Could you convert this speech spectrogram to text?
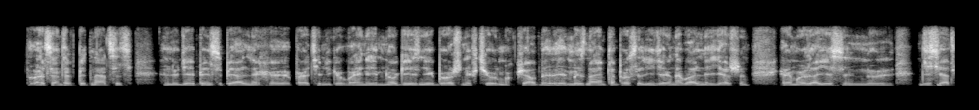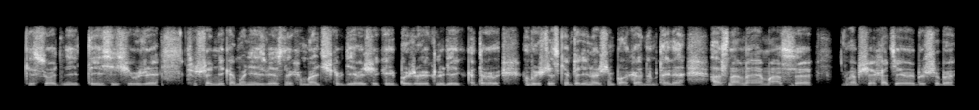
процентов 15 людей принципиальных э, противников войны, и многие из них брошены в тюрьму. Э, мы знаем там просто лидеры, Навальный, Яшин, Карамурза. Есть ну, десятки, сотни, тысячи уже совершенно никому неизвестных мальчиков, девочек и пожилых людей, которые вышли с кем-то одиночным плаканом тогда. Основная масса вообще хотела бы, чтобы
